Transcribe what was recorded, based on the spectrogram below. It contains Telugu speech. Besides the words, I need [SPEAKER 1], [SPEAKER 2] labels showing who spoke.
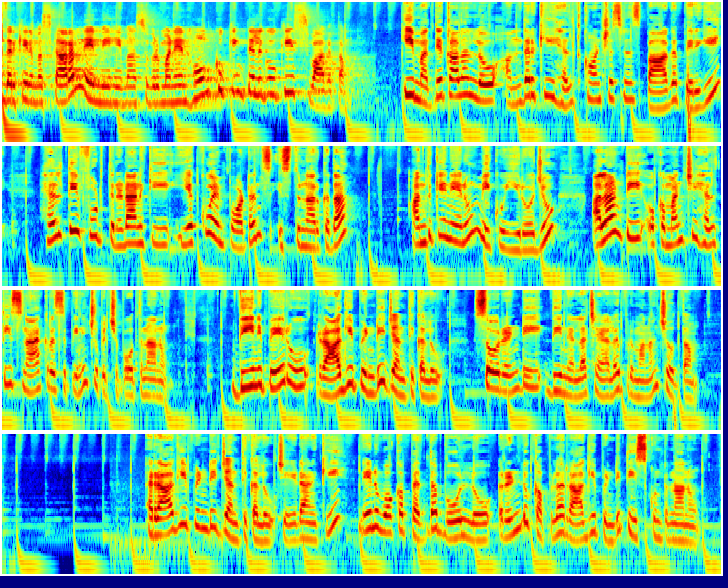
[SPEAKER 1] అందరికీ నమస్కారం. నేను మీ హేమా సుబ్రహ్మణ్యన్. హోమ్ కుకింగ్ తెలుగుకి స్వాగతం.
[SPEAKER 2] ఈ మధ్యకాలంలో అందరికీ హెల్త్ కాన్షియస్నెస్ బాగా పెరిగి హెల్తీ ఫుడ్ తినడానికి ఎక్కువ ఇంపార్టెన్స్ ఇస్తున్నారు కదా? అందుకే నేను మీకు ఈరోజు అలాంటి ఒక మంచి హెల్తీ స్నాక్ రెసిపీని చూపించబోతున్నాను. దీని పేరు రాగి పిండి జంతికలు. సో రండి దీన్ని ఎలా చేయాలో ఇప్పుడు మనం చూద్దాం. రాగి పిండి జంతికలు చేయడానికి నేను ఒక పెద్ద బౌల్లో రెండు కప్పుల రాగి పిండి తీసుకుంటున్నాను.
